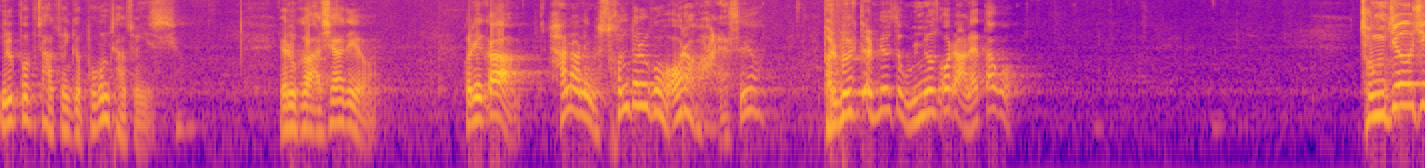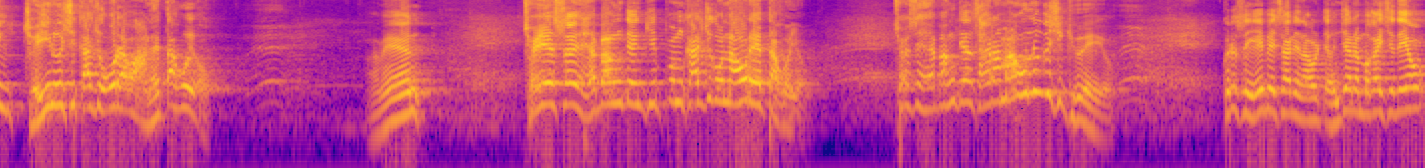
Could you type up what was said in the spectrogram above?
율법 찬송이 그 복음 찬송이 있어요. 여러분 그거 아셔야 돼요. 그러니까 하나님이 손 들고 오라고 안 했어요. 벌벌 떨면서 울면서 오라 안 했다고. 정죄의식, 죄인의식까지 오라고 안 했다고요. 아멘. 죄에서 해방된 기쁨 가지고 나오라 했다고요. 죄에서 해방된 사람만 오는 것이 교회예요. 그래서 예배 자리에 나올 때 언제나 뭐가 있어야 돼요?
